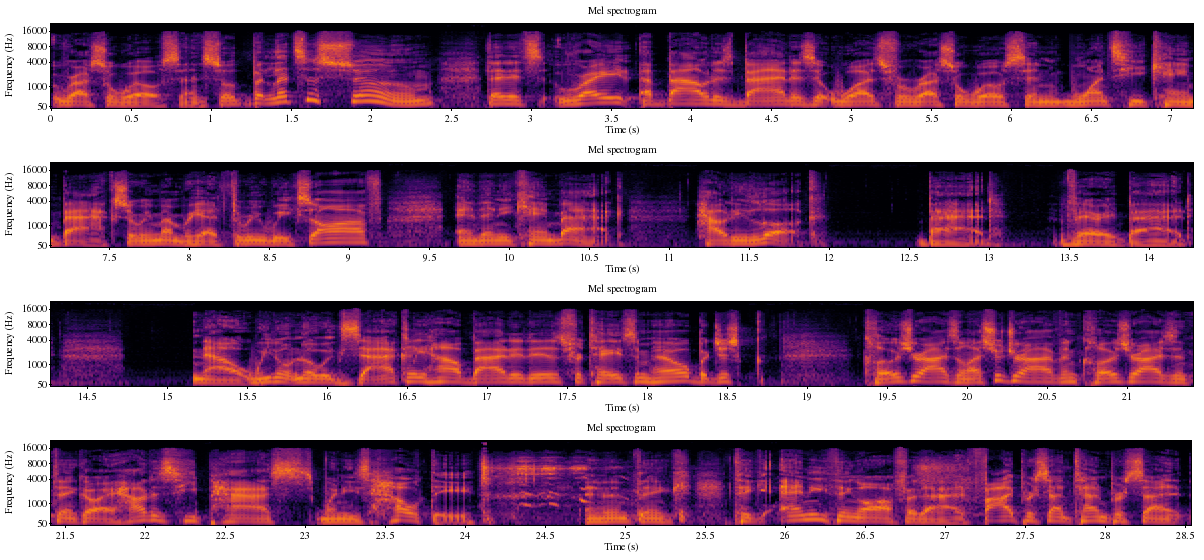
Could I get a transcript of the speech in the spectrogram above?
Russell Wilson. So, but let's assume that it's right about as bad as it was for Russell Wilson once he came back. So remember, he had 3 weeks off and then he came back. How'd he look? Bad, very bad. Now, we don't know exactly how bad it is for Taysom Hill, but just close your eyes, unless you're driving, close your eyes and think, all right, how does he pass when he's healthy? and then think, take anything off of that 5%, 10%.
